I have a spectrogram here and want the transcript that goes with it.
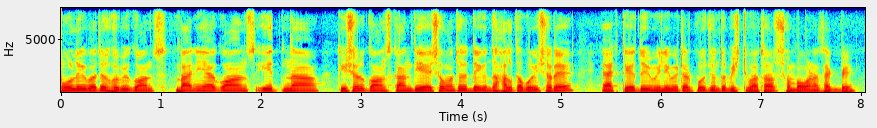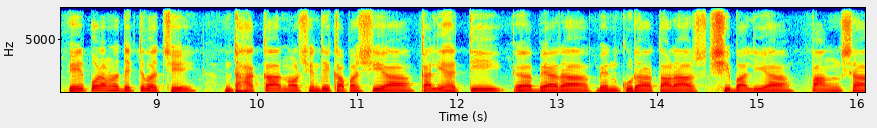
মৌলভীবাজার, হবিগঞ্জ, বানিয়াগঞ্জ ইতনা কিশোরগঞ্জ, কান্দিয়া এসব অঞ্চলের দিকে কিন্তু হালকা পরিসরে এক থেকে দুই মিলিমিটার পর্যন্ত বৃষ্টিপাত হওয়ার সম্ভাবনা থাকবে। এরপর আমরা দেখতে পাচ্ছি ঢাকা, নরসিংদী, কাপাসিয়া, কালিহাতি বেড়া, বেনকুড়া, তারাস, শিবালিয়া, পাংশা,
